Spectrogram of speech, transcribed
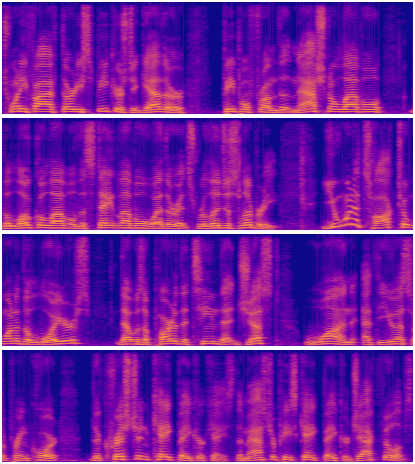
25, 30 speakers together, people from the national level, the local level, the state level, whether it's religious liberty. You want to talk to one of the lawyers that was a part of the team that just won at the U.S. Supreme Court the Christian cake baker case, the masterpiece cake baker, Jack Phillips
